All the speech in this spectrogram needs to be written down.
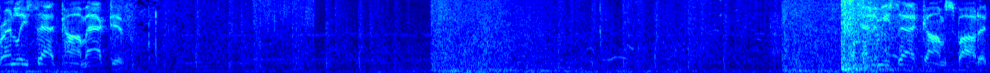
Friendly SATCOM active. Enemy SATCOM spotted.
